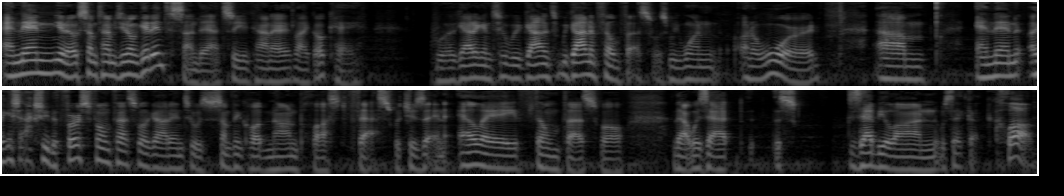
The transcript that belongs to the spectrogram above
And then you know sometimes you don't get into Sundance, so you kind of like okay, we got into we got into we got in film festivals. We won an award, um, and then I guess actually the first film festival I got into was something called Nonplussed Fest, which is an LA film festival that was at this Zebulon. It was like a club,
